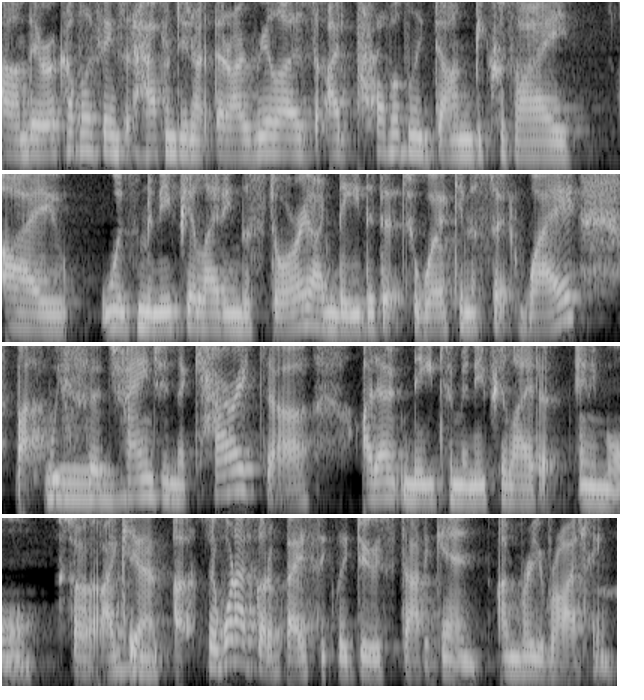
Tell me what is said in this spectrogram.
Um, there were a couple of things that happened in it that I realized I'd probably done because I I was manipulating the story. I needed it to work in a certain way. But with mm. the change in the character, I don't need to manipulate it anymore. So I can. Yeah. Uh, so what I've got to basically do is start again. I'm rewriting.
